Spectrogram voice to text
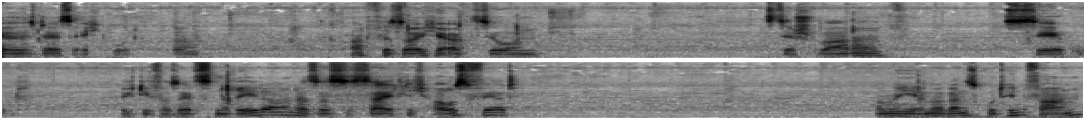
Der, der ist echt gut. So. Gerade für solche Aktionen ist der Schwader sehr gut. Durch die versetzten Räder, dass es seitlich rausfährt, kann man hier immer ganz gut hinfahren.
